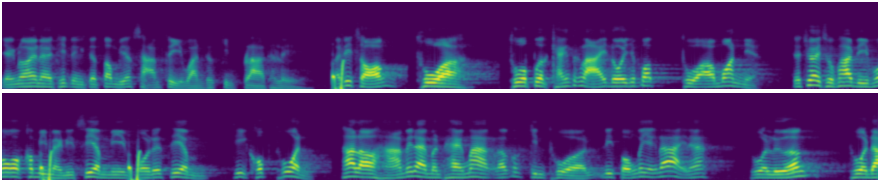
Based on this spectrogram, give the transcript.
อย่างน้อยในอาทิตย์หนึ่งจะต้องมีสักสามสี่วันต้องกินปลาทะเล อันที่สองถั่วถั่วเปลือกแข็งทั้งหลาย โดยเฉพาะถั่วอัลมอนด์เนี่ยจะช่วยสุขภาพดีเพราะว่าเขามีแมกนีเซียมมีโพแทสเซียมที่ครบถ้วน ถ้าเราหาไม่ได้มันแพงมากเราก็กินถั่วลิสงก็ยังได้นะถั่วเหลือง ถั่วด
